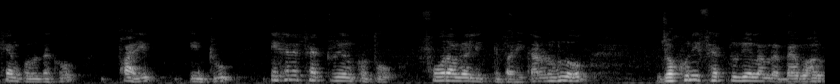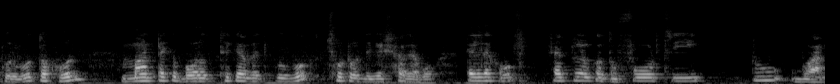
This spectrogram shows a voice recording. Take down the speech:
খেয়াল করো, দেখো ফাইভ ইন্টু এখানে ফ্যাক্টোরিয়াল কত? ফোর আমরা লিখতে পারি। কারণ হলো, যখনই ফ্যাক্টোরিয়াল আমরা ব্যবহার করব, তখন মানটাকে বড় থেকে আমরা কি করব? ছোটোর দিকে সাজাবো। তাহলে দেখো ফ্যাক্টোরিয়াল কত? ফোর থ্রি টু ওয়ান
